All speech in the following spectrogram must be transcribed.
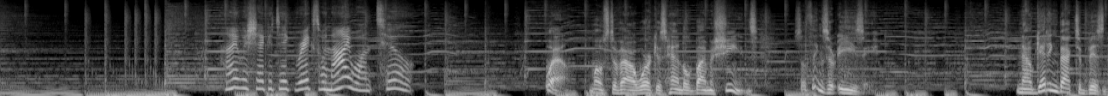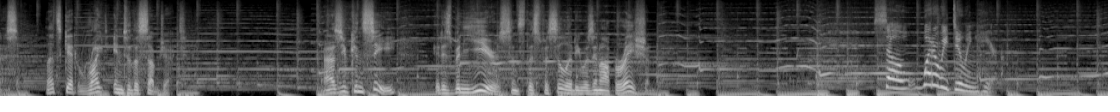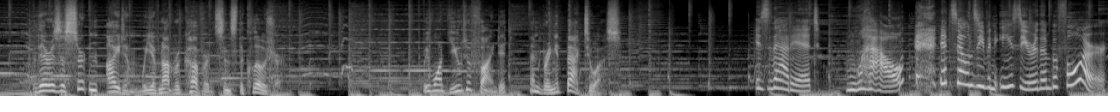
I wish I could take breaks when I want to. Well, most of our work is handled by machines, so things are easy. Now, getting back to business, let's get right into the subject. As you can see, it has been years since this facility was in operation. So, what are we doing here? There is a certain item we have not recovered since the closure. We want you to find it and bring it back to us. Is that it? Wow, it sounds even easier than before.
